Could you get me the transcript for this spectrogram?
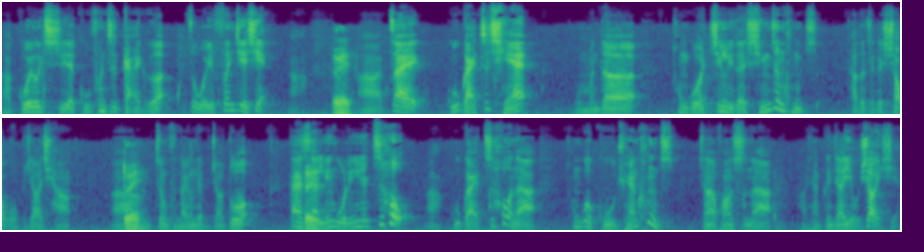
啊，国有企业股份制改革作为分界线啊，对啊，在股改之前，我们的通过经理的行政控制，它的这个效果比较强啊，对政府呢用的比较多。但是在零五零年之后啊，股改之后呢，通过股权控制这样的方式呢，好像更加有效一些。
